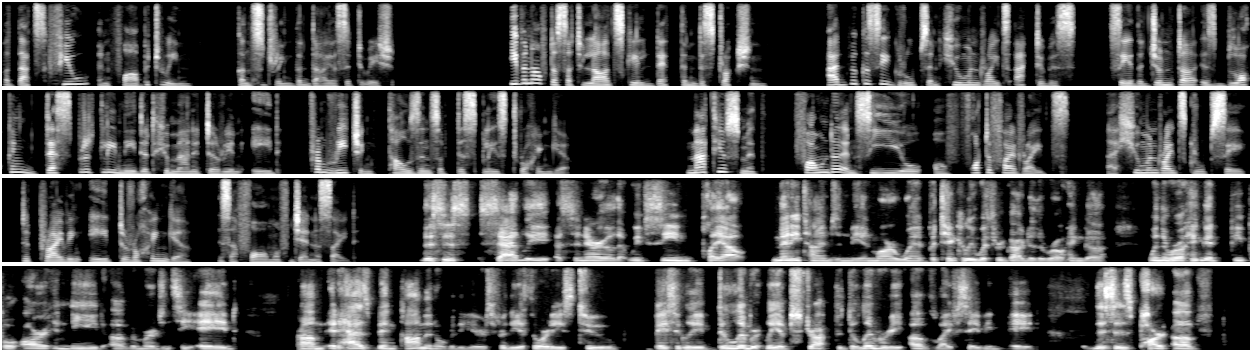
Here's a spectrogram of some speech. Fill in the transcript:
But that's few and far between, considering the dire situation. Even after such large scale death and destruction, advocacy groups and human rights activists say the junta is blocking desperately needed humanitarian aid from reaching thousands of displaced Rohingya. Matthew Smith, founder and CEO of Fortify Rights, a human rights group, say depriving aid to Rohingya is a form of genocide. This is sadly a scenario that we've seen play out many times in Myanmar, when, particularly with regard to the Rohingya. When the Rohingya people are in need of emergency aid, um, it has been common over the years for the authorities to basically deliberately obstruct the delivery of life saving aid. This is part of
